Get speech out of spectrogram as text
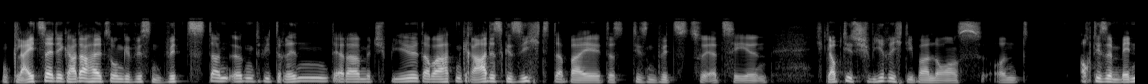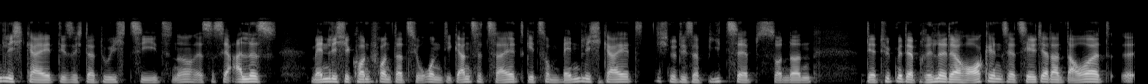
Und gleichzeitig hat er halt so einen gewissen Witz dann irgendwie drin, der da mitspielt, aber er hat ein gerades Gesicht dabei, das, diesen Witz zu erzählen. Ich glaube, die ist schwierig, die Balance. Und auch diese Männlichkeit, die sich da durchzieht. Ne? Es ist ja alles männliche Konfrontation. Die ganze Zeit geht es um Männlichkeit, nicht nur dieser Bizeps, sondern der Typ mit der Brille, der Hawkins, erzählt ja dann dauernd äh,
